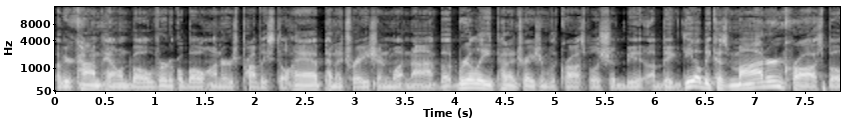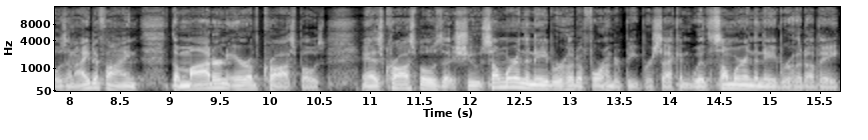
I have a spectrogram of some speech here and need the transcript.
of your compound bow, vertical bow hunters probably still have penetration, whatnot, but really penetration with crossbows shouldn't be a big deal because modern crossbows, and I define the modern era of crossbows as crossbows that shoot somewhere in the neighborhood of 400 feet per second with somewhere in the neighborhood of a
